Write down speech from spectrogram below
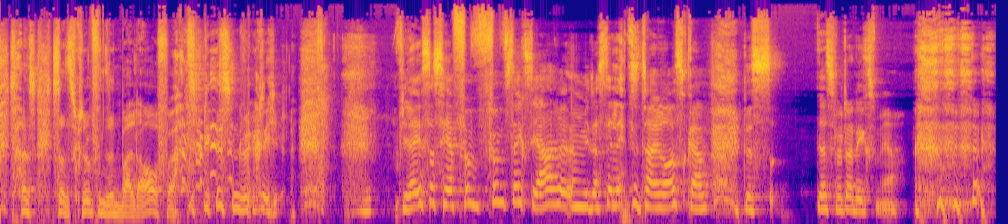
Sonst, sonst knüpfen sie bald auf. Also die sind wirklich. Vielleicht ist das ja fünf, fünf, sechs Jahre irgendwie, dass der letzte Teil rauskam. Das, das wird doch nichts mehr.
